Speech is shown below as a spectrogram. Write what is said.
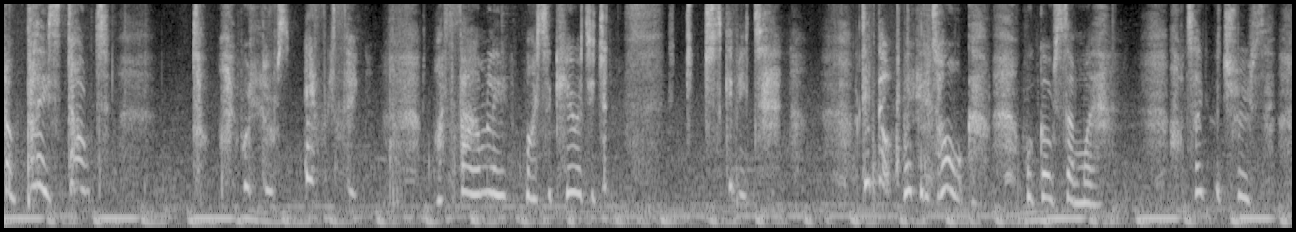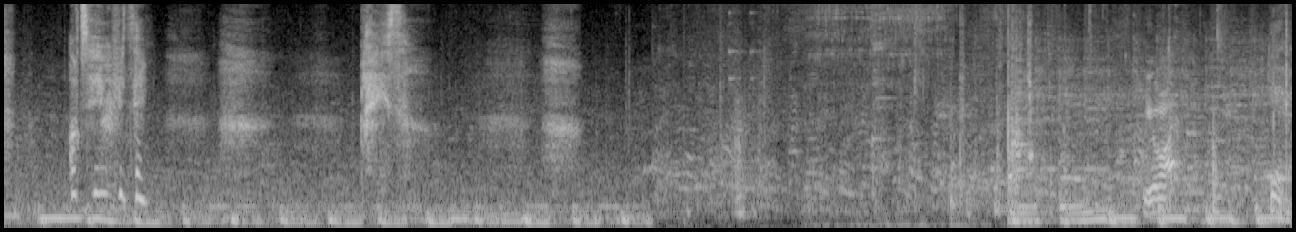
No, please don't. Don't. I will lose everything. My family, my security. Just, just give me ten. Look, we can talk. We'll go somewhere. I'll tell you the truth. I'll tell you everything. Please. You all right? Yeah.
